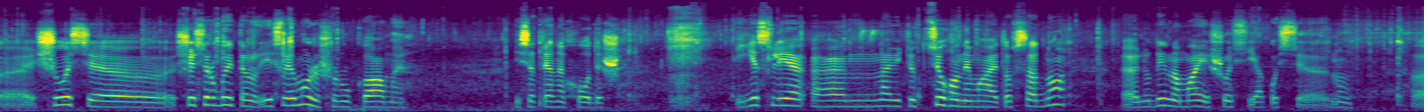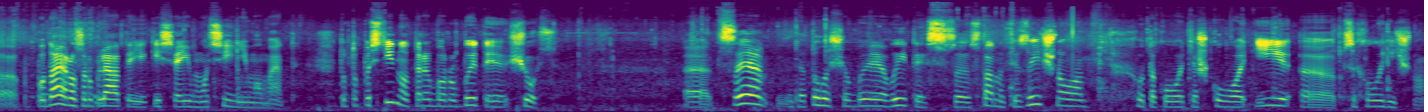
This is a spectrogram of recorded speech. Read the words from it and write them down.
е, щось, е, щось робити, якщо можеш руками, якщо ти не ходиш. Якщо е, навіть от цього немає, то все одно е, людина має щось якось е, ну, попадає розробляти якісь емоційні моменти. Тобто постійно треба робити щось. Це для того, щоб вийти з стану фізичного, такого тяжкого, і психологічного.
